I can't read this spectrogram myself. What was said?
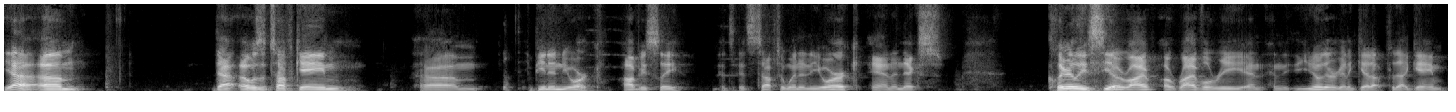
Yeah, um, that that was a tough game. Um, being in New York, obviously, it's it's tough to win in New York, and the Knicks clearly see a, a rivalry, and and you know they were going to get up for that game.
